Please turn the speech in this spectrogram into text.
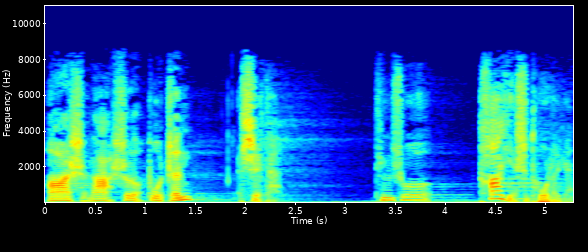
阿史那舍布真，是的，听说他也是突了人。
